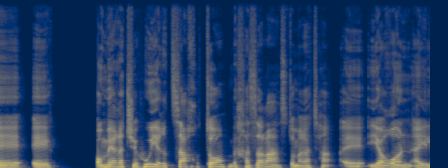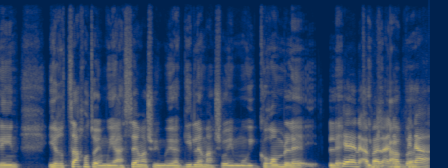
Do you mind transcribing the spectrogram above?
אה, אה, אומרת שהוא ירצח אותו בחזרה, זאת אומרת, אה, ירון איילין ירצח אותו אם הוא יעשה משהו, אם הוא יגיד למשהו, אם הוא יגרום ל... כן, אבל אני מבינה.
